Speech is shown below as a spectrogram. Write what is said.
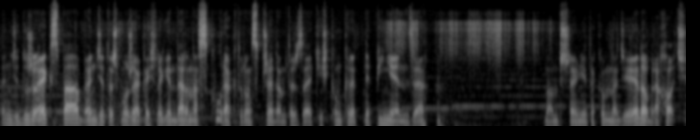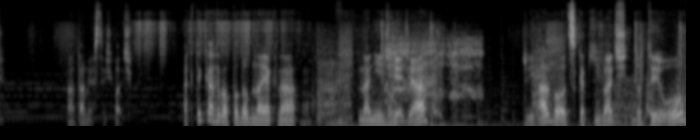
Będzie dużo expa, będzie też może jakaś legendarna skóra, którą sprzedam też za jakieś konkretne pieniądze. Mam przynajmniej taką nadzieję. Dobra, chodź. A, tam jesteś, chodź. Taktyka chyba podobna jak na, na niedźwiedzia. Czyli albo odskakiwać do tyłu,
